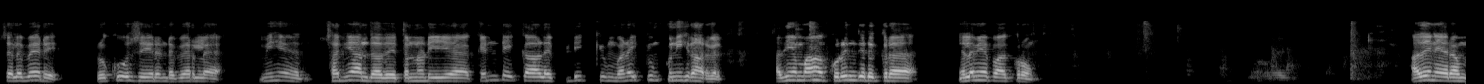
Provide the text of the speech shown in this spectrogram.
சில பேர் ருக்கு செய்யற பேர்ல மிக சரியா அந்த தன்னுடைய கெண்டை காலை பிடிக்கும் வரைக்கும் குனிகிறார்கள். அதிகமாக குறைந்திருக்கிற நிலைமையை பார்க்கிறோம் அதே நேரம்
